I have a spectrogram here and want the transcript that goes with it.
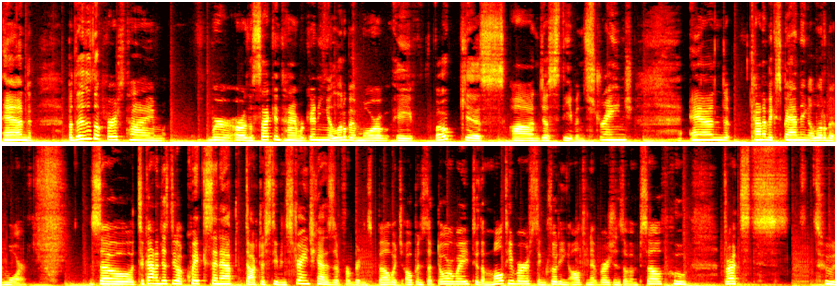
and but this is the first time we're or the second time we're getting a little bit more of a focus on just Stephen Strange and kind of expanding a little bit more. So, to kind of just do a quick synapse, Dr. Stephen Strange casts a forbidden spell which opens the doorway to the multiverse, including alternate versions of himself who threats to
